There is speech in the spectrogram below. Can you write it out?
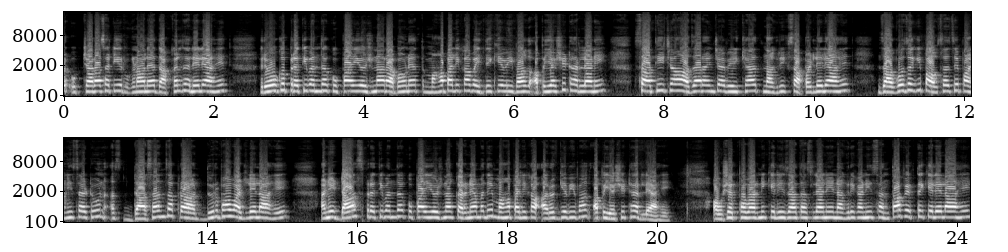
उपचारासाठी रुग्णालयात दाखल झालेले आहेत. रोग प्रतिबंधक उपाययोजना राबवण्यात महापालिका वैद्यकीय विभाग अपयशी ठरल्याने साथीच्या आजारांच्या विळख्यात नागरिक सापडलेले आहेत. जागोजागी पावसाचे पाणी साठून डासांचा प्रादुर्भाव वाढलेला आहे आणि डास प्रतिबंधक उपाययोजना करण्यामध्ये महापालिका आरोग्य विभाग अपयशी ठरले आहे. औषध फवारणी केली जात असल्याने नागरिकांनी संताप व्यक्त केलेला आहे.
